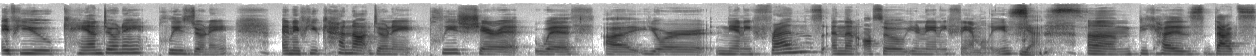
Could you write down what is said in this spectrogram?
if you can donate, please donate. And if you cannot donate, please share it with uh, your nanny friends and then also your nanny families. Yes. Um, because that's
